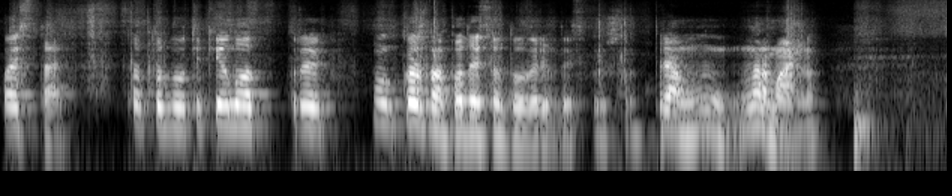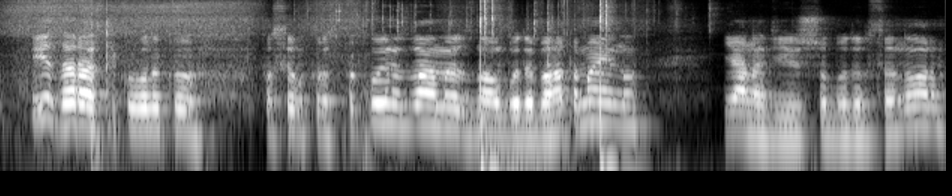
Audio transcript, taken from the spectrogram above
Ось так. Тобто був такий лот 3. Ну, кожна по 10 доларів десь вийшло. Прям ну, нормально. І зараз таку велику посилку розпакуємо з вами. Знову буде багато мейну. Я надіюсь, що буде все норм.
